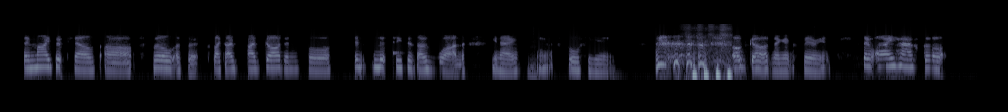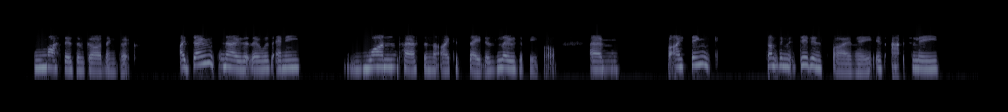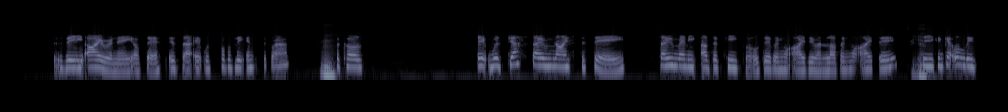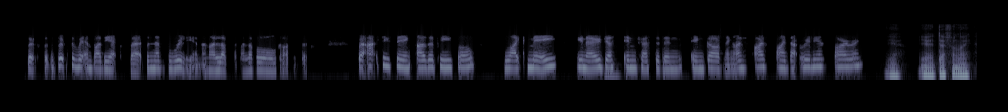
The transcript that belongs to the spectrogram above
So my bookshelves are full of books. Like I've I've gardened for since literally since I was one. You know, that's forty years of gardening experience. So I have got masses of gardening books. I don't know that there was any one person that I could say. There's loads of people. Um, but I think something that did inspire me is actually the irony of this is that it was probably Instagram Mm. because it was just so nice to see so many other people doing what I do and loving what I do. Yeah. So you can get all these books, but the books are written by the experts and they're brilliant and I love them. I love all garden books. But actually seeing other people like me, you know, just interested in, in gardening, I, I find that really inspiring. Yeah. Yeah, definitely.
